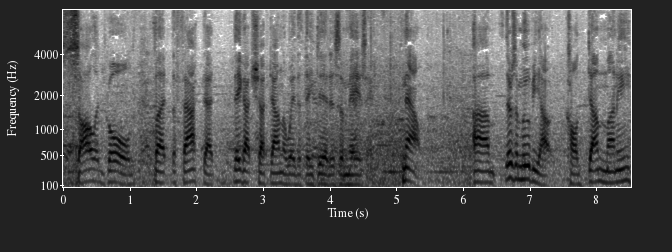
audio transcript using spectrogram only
solid gold. But the fact that they got shut down the way that they did is amazing. Now, um, there's a movie out called Dumb Money,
